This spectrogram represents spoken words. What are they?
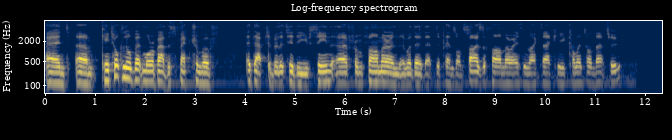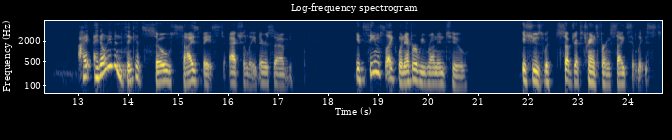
And um, can you talk a little bit more about the spectrum of adaptability that you've seen uh, from pharma and whether that depends on size of pharma or anything like that? Can you comment on that too? I, I don't even think it's so size based, actually. There's um it seems like whenever we run into issues with subjects transferring sites at least,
